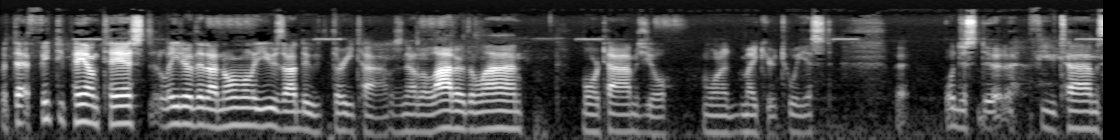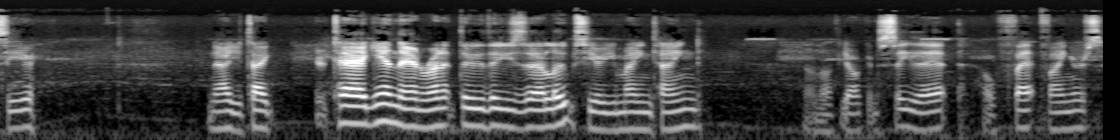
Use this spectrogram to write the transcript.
With that 50 pound test leader that I normally use, I do three times. Now the lighter the line, more times you'll want to make your twist. But we'll just do it a few times here. Now you take your tag in there and run it through these uh, loops here you maintained. I don't know if y'all can see that. Old fat fingers.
